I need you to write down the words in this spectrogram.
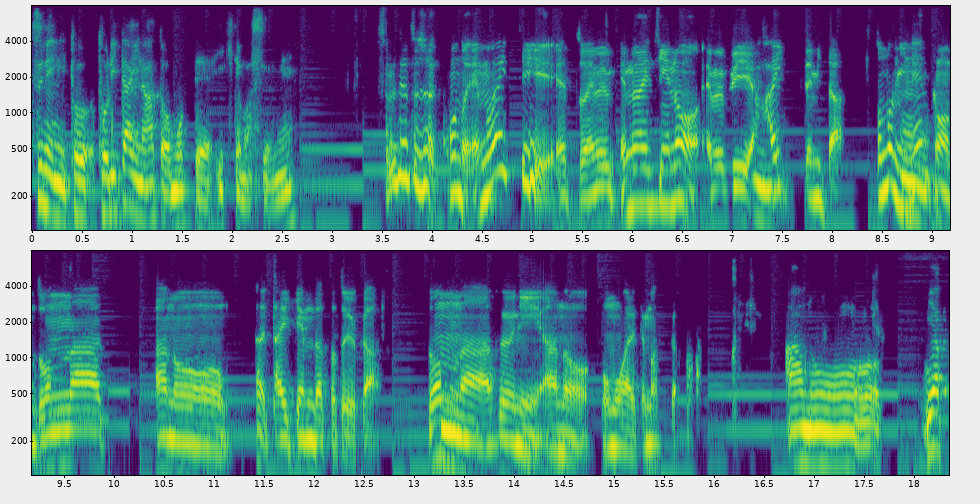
常にと取りたいなと思って生きてますよね。それで言うと、じゃあ今度 MIT、えっと、M、MIT の MBA うん。入ってみた、その2年間はどんな、あの、た体験だったというか、どんな風に、あの、思われてますか？あのーいや、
